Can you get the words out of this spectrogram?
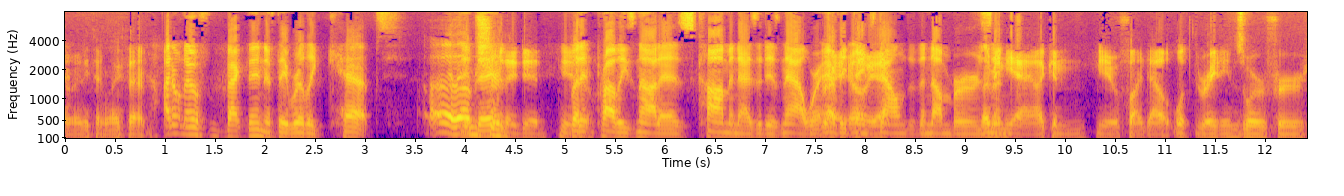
you know, anything like that. I don't know if back then if they really kept, Uh, I'm they? sure they did. you but it probably is not as common as it is now, where Right. everything's Oh, yeah. down to the numbers. I mean, and- yeah, I can, you know, find out what the ratings were for,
